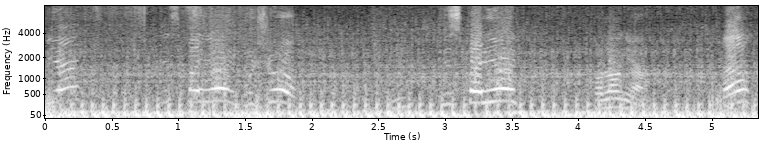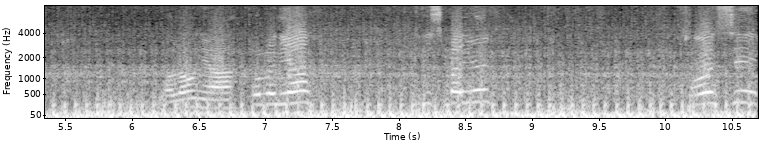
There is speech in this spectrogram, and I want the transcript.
Bien Espagnol, bonjour Espagnol Polonia. Hein Polonia. Polonia Espagnol Français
